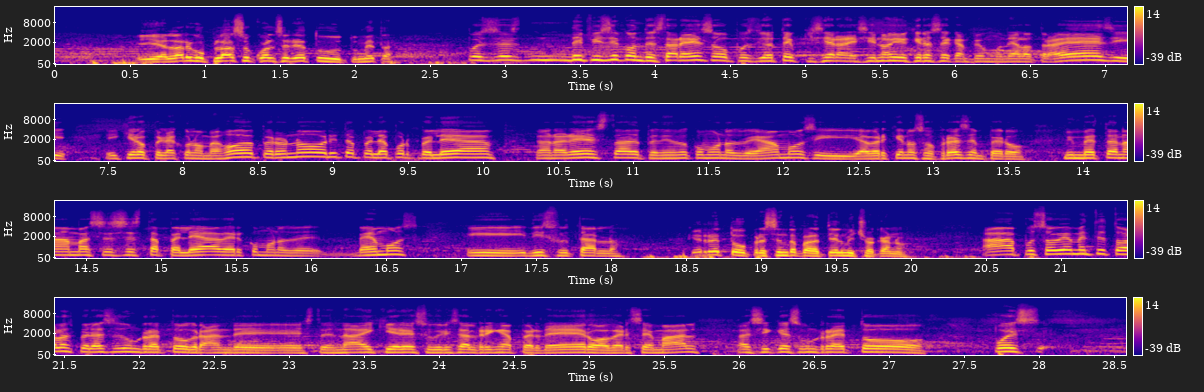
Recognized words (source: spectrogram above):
¿Y a largo plazo cuál sería tu, tu meta? Pues es difícil contestar eso, pues yo te quisiera decir, no, yo quiero ser campeón mundial otra vez y, y, quiero pelear con lo mejor, pero no, ahorita pelea por pelea, ganar esta, dependiendo cómo nos veamos y a ver qué nos ofrecen, pero mi meta nada más es esta pelea, ver cómo nos vemos y disfrutarlo. ¿Qué reto presenta para ti el michoacano? Ah, pues obviamente todas las peleas es un reto grande, este, nadie quiere subirse al ring a perder o a verse mal, así que es un reto, pues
